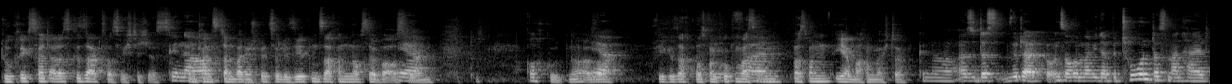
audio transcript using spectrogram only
du kriegst halt alles gesagt, was wichtig ist. Genau. Und kannst dann bei den spezialisierten Sachen noch selber auswählen. Ja. Auch gut, ne? Also ja wie gesagt, muss man gucken, was man, was man eher machen möchte. Genau, also das wird halt bei uns auch immer wieder betont, dass man halt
